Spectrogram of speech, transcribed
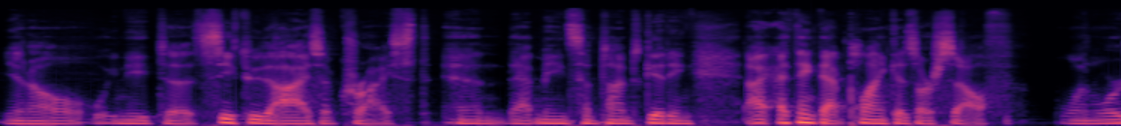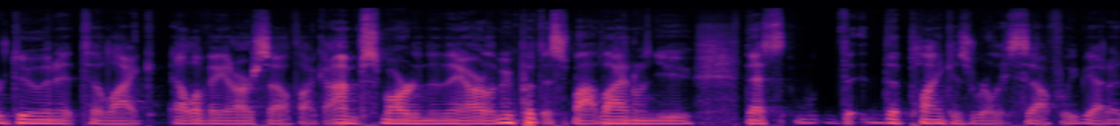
You know, we need to see through the eyes of Christ, and that means sometimes getting. I, I think that plank is ourself when we're doing it to like elevate ourselves like i'm smarter than they are let me put the spotlight on you that's the, the plank is really self we've got to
